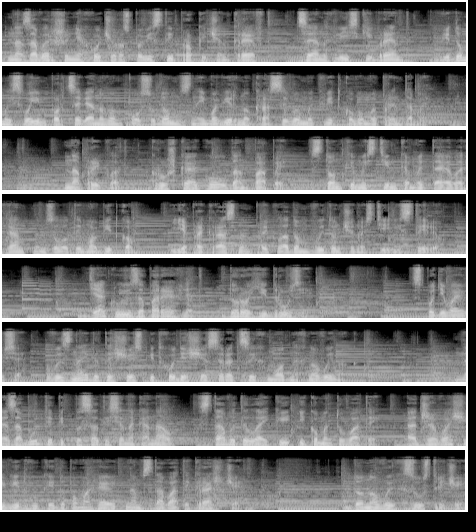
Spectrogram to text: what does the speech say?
На завершення хочу розповісти про Kitchen Craft. Це англійський бренд, відомий своїм порцеляновим посудом з неймовірно красивими квітковими принтами. Наприклад, кружка Golden Papi з тонкими стінками та елегантним золотим обідком є прекрасним прикладом витонченості і стилю. Дякую за перегляд, дорогі друзі! Сподіваюся, ви знайдете щось підходяще серед цих модних новинок. Не забудьте підписатися на канал, ставити лайки і коментувати, адже ваші відгуки допомагають нам ставати краще. До нових зустрічей!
